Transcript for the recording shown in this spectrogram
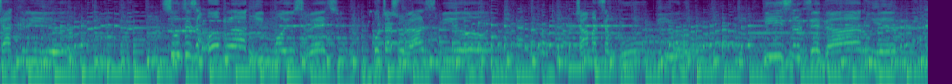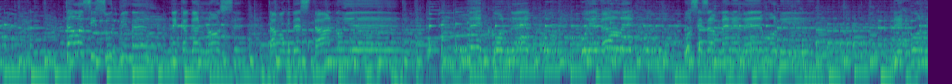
sakrio. Sunce za oblak i moju sreću Ko čašu razbio. Čamac sam kupio I srce darujem. Talasi sudbine neka ga nose Tamo gde stanuje. Neko, neko ko je daleko Ko se za mene ne moli. Neko, neko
